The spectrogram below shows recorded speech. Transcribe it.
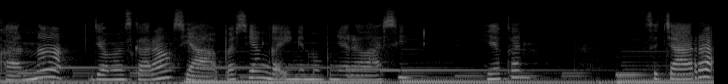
Karena zaman sekarang siapa sih yang gak ingin mempunyai relasi? Ya kan? Secara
